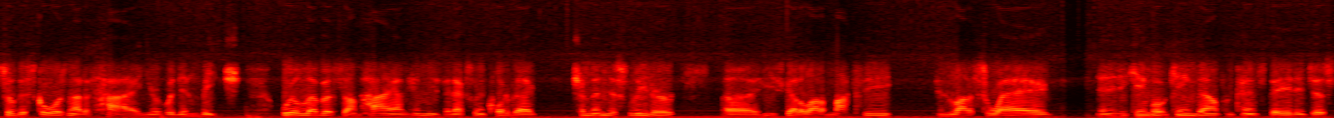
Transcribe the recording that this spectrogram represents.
so the score is not as high, and you're within reach. Will Levis, I'm high on him. He's an excellent quarterback, tremendous leader. Uh, he's got a lot of moxie and a lot of swag. And he came came down from Penn State and just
